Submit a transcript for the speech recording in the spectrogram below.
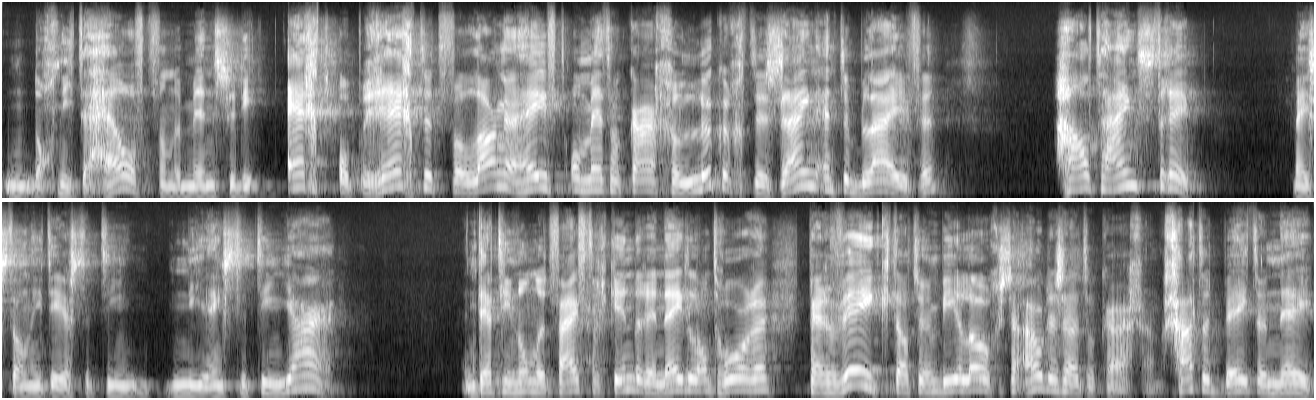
Nog niet de helft van de mensen die echt oprecht het verlangen heeft om met elkaar gelukkig te zijn en te blijven, haalt de eindstreep. Meestal niet, niet eens de tien jaar. En 1350 kinderen in Nederland horen per week dat hun biologische ouders uit elkaar gaan. Gaat het beter? Nee.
